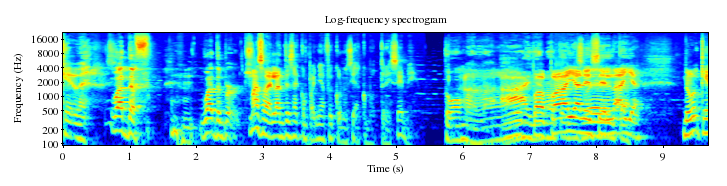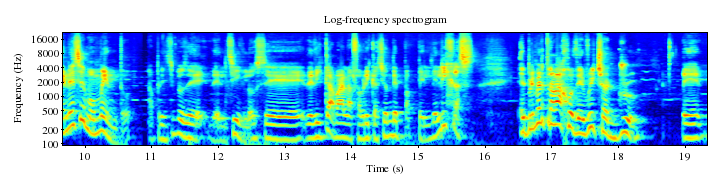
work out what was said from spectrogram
qué ver. What the f... What the birch. Más adelante esa compañía fue conocida como 3M. Toma. Ay, Ay, no papaya de. Celaya. ¿No? Que en ese momento, a principios de- del siglo, se dedicaba a la fabricación de papel de lijas. El primer trabajo de Richard Drew eh,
